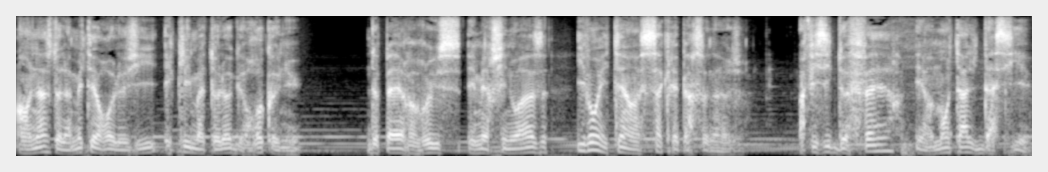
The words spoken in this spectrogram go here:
un as de la météorologie et climatologue reconnu. De père russe et mère chinoise, Ivan était un sacré personnage. Un physique de fer et un mental d'acier.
